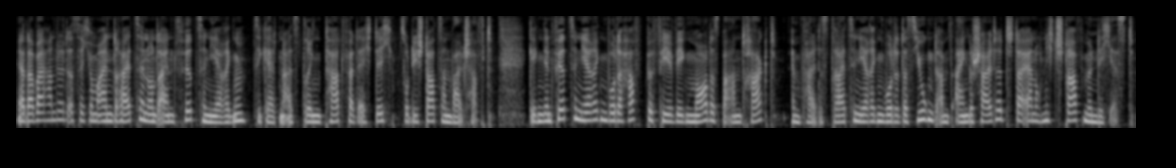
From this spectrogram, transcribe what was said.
Ja, dabei handelt es sich um einen 13- und einen 14-Jährigen. Sie gelten als dringend tatverdächtig, so die Staatsanwaltschaft. Gegen den 14-Jährigen wurde Haftbefehl wegen Mordes beantragt. Im Fall des 13-Jährigen wurde das Jugendamt eingeschaltet, da er noch nicht strafmündig ist.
